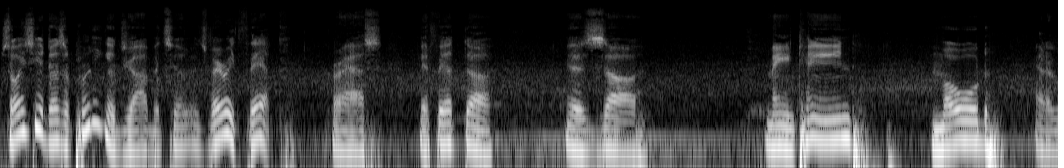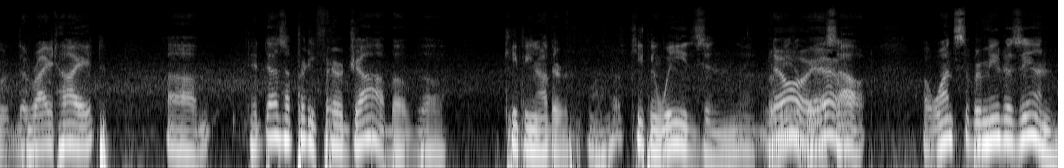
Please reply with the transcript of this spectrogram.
zoysia does a pretty good job. It's a, it's very thick grass. If it uh, is uh, maintained, mowed at a, the right height, um, it does a pretty fair job of uh, keeping other keeping weeds and uh, Bermuda Oh, grass yeah. out. But once the Bermuda's in,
